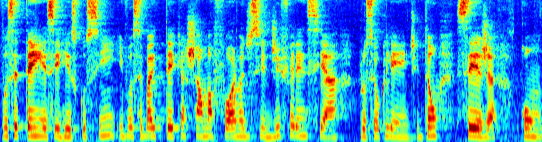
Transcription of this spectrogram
você tem esse risco sim e você vai ter que achar uma forma de se diferenciar para o seu cliente. Então, seja com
